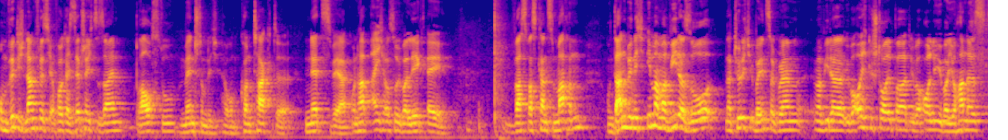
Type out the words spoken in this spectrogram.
um wirklich langfristig erfolgreich selbstständig zu sein, brauchst du Menschen um dich herum, Kontakte, Netzwerk und habe eigentlich auch so überlegt, ey, was, was kannst du machen? Und dann bin ich immer mal wieder so, natürlich über Instagram, immer wieder über euch gestolpert, über Olli, über Johannes.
